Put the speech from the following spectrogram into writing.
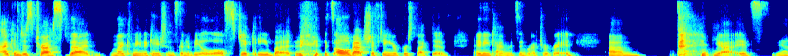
I can just trust that my communication is going to be a little sticky, but it's all about shifting your perspective anytime it's in retrograde. Um, yeah, it's, yeah,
